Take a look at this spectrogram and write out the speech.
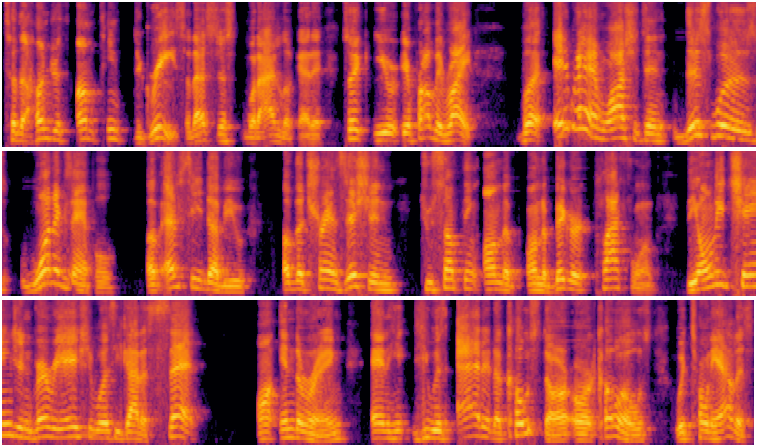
to the hundredth umpteenth degree. So that's just what I look at it. So you're, you're probably right. But Abraham Washington, this was one example of FCW of the transition to something on the on the bigger platform. The only change and variation was he got a set on in the ring and he, he was added a co-star or a co-host with Tony Atlas.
